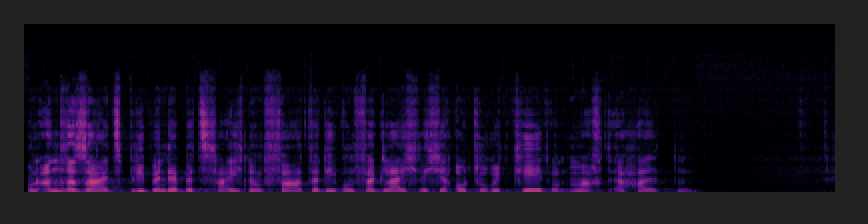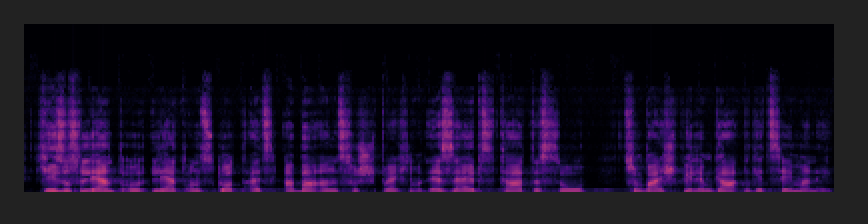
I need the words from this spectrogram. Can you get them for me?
Und andererseits blieb in der Bezeichnung Vater die unvergleichliche Autorität und Macht erhalten. Jesus lernt, lehrt uns Gott als Abba anzusprechen und er selbst tat es so, zum Beispiel im Garten Gethsemane.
